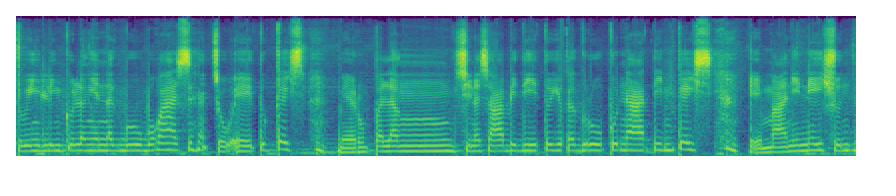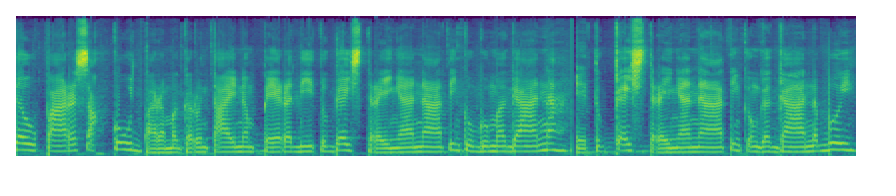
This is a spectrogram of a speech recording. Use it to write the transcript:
Tuwing linggo lang yan nagbubukas. so eto guys, meron palang sinasabi dito yung kagrupo natin guys. Eh Money Nation daw para sa code. Para magkaroon tayo ng pera dito guys. Try nga natin kung gumagana. Eto guys, try nga natin kung gagana boy.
